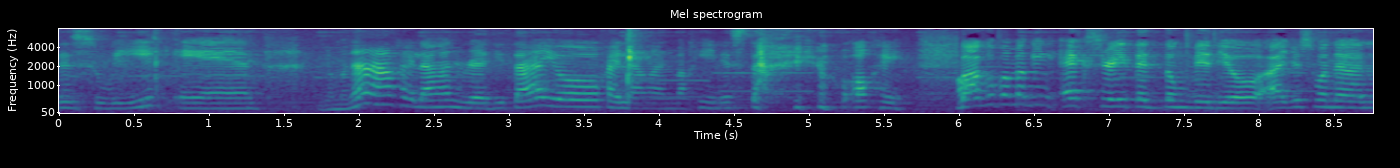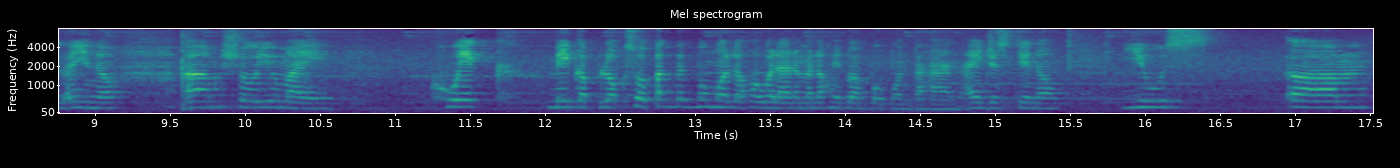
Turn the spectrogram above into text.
this week. And, alam mo na, kailangan ready tayo. Kailangan makinis tayo. okay. Bago pa maging X-rated tong video, I just wanna, you know, um, show you my quick makeup look. So, pag nagmamall ako, wala naman ako ibang pupuntahan. I just, you know, use um,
